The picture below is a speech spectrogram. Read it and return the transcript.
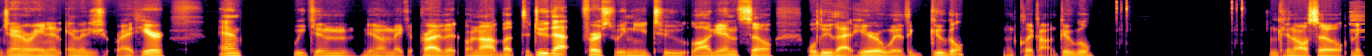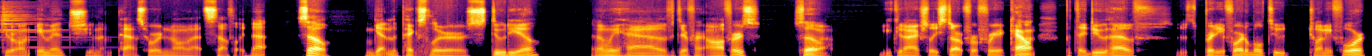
generate an image right here and we can, you know, make it private or not. But to do that, first we need to log in. So we'll do that here with Google and click on Google. You can also make your own image, you know, password and all that stuff like that. So I'm getting the Pixlr Studio and we have different offers. So you can actually start for a free account, but they do have, it's pretty affordable to 24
